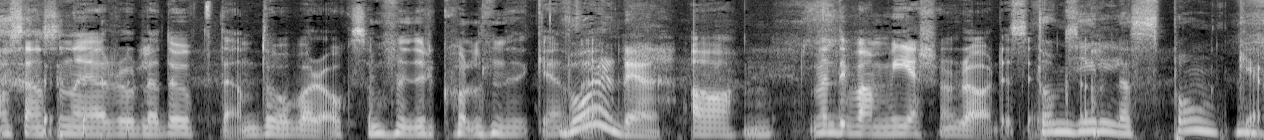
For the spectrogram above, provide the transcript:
Och sen så när jag rullade upp den, då var det också myrkoloni. kan jag Var det det? Ja, men det var mer som rörde sig De också. gillar sponken.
